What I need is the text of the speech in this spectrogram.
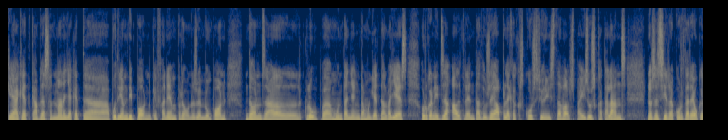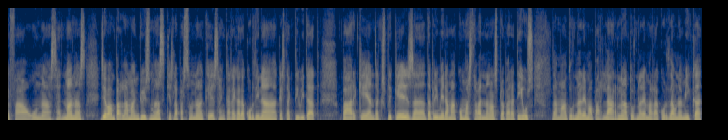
que aquest cap de setmana i aquest, eh, podríem dir pont, que farem, però no és ben bé un pont, món, doncs el Club Muntanyenc de Mollet del Vallès organitza el 32è aplec excursionista dels països catalans. No sé si recordareu que fa unes setmanes ja vam parlar amb en Lluís Mas, que és la persona que s'encarrega de coordinar aquesta activitat perquè ens expliqués eh, de primera mà com estaven anant els preparatius. Demà tornarem a parlar-ne, tornarem a recordar una mica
